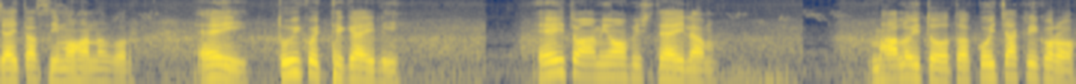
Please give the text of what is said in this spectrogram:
যাইতাছি মহানগর। এই, তুই কই থেকে আইলি? এই তো আমি অফিস থেকে আইলাম। ভালোই তো তো কই চাকরি করো?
